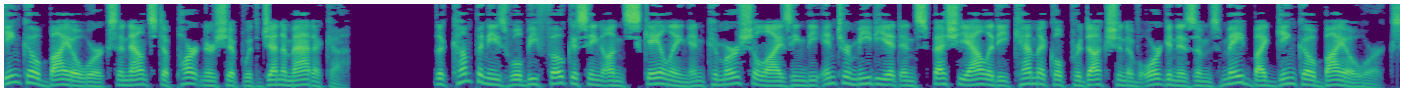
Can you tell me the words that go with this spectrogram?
Ginkgo Bioworks announced a partnership with Genomatica. The companies will be focusing on scaling and commercializing the intermediate and specialty chemical production of organisms made by Ginkgo Bioworks.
